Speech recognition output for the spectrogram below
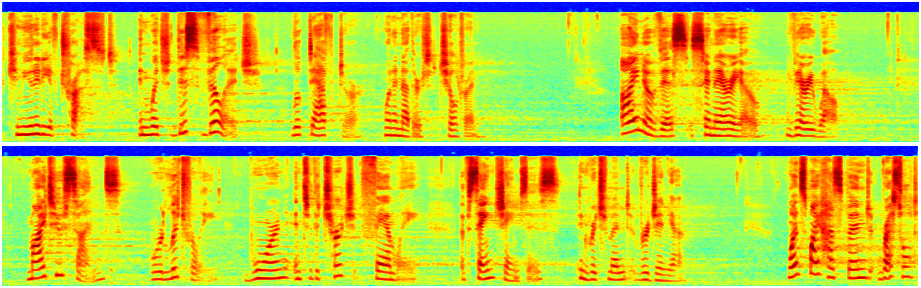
a community of trust in which this village looked after one another's children. I know this scenario very well. My two sons were literally born into the church family of St. James's in Richmond, Virginia. Once my husband wrestled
